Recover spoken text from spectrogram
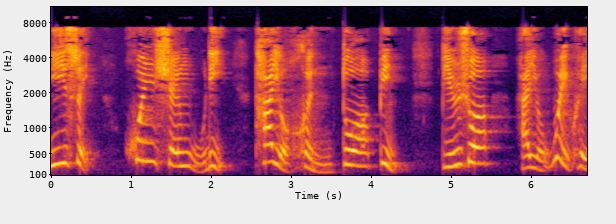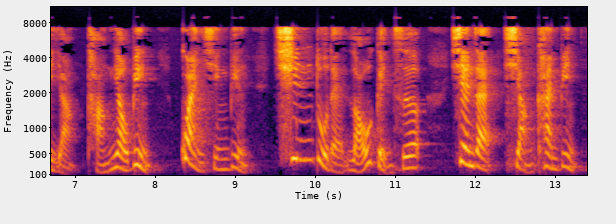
一岁，浑身无力，他有很多病，比如说还有胃溃疡、糖尿病、冠心病。轻度的脑梗塞，现在想看病，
